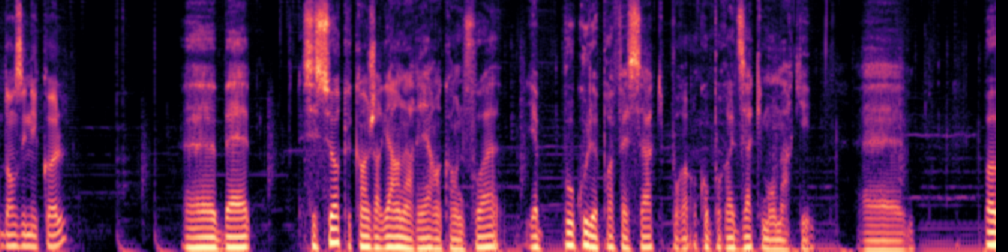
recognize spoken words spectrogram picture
dans, une école? Euh, ben, c'est sûr que quand je regarde en arrière, encore une fois, il y a beaucoup de professeurs qu'on pourrait dire qui m'ont marqué. Euh, pas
